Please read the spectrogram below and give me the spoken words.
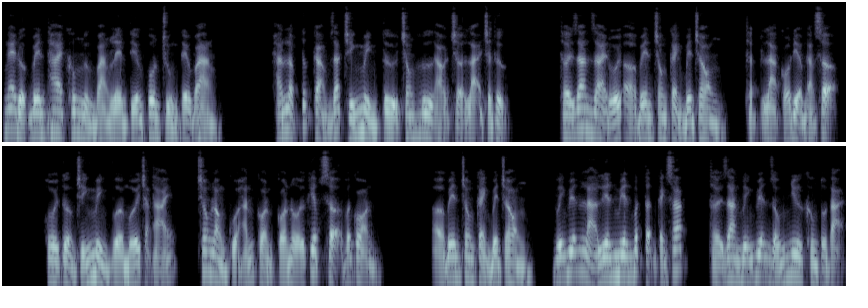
nghe được bên thai không ngừng vang lên tiếng côn trùng kêu vang. Hắn lập tức cảm giác chính mình từ trong hư ảo trở lại chân thực. Thời gian dài đối ở bên trong cảnh bên trong, thật là có điểm đáng sợ. Hồi tưởng chính mình vừa mới trạng thái, trong lòng của hắn còn có nỗi khiếp sợ vẫn còn ở bên trong cảnh bên trong, vĩnh viễn là liên miên bất tận cảnh sát thời gian vĩnh viễn giống như không tồn tại.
